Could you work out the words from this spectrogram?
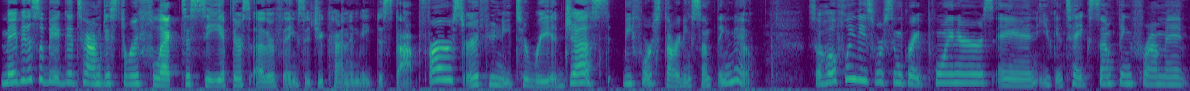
maybe this will be a good time just to reflect to see if there's other things that you kind of need to stop first or if you need to readjust before starting something new. So hopefully these were some great pointers and you can take something from it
